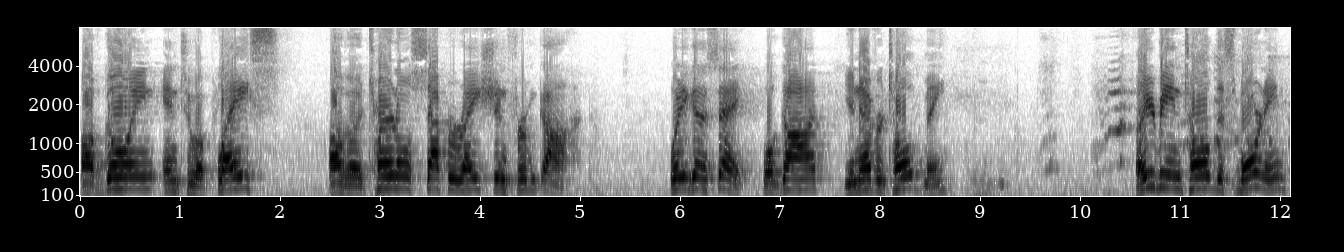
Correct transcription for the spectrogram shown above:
of going into a place of eternal separation from God. What are you going to say? Well, God, you never told me. Well, you're being told this morning.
